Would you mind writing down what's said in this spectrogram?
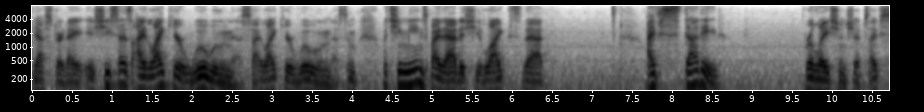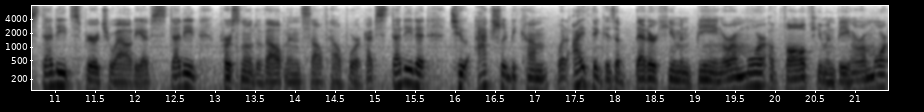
yesterday. She says, I like your woo woo ness. I like your woo woo ness. And what she means by that is she likes that I've studied relationships. I've studied spirituality. I've studied personal development and self help work. I've studied it to actually become what I think is a better human being or a more evolved human being or a more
